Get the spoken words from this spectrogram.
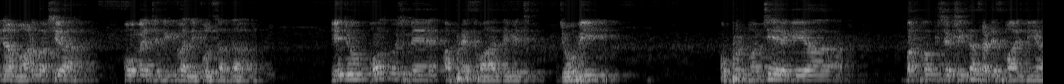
ਇੰਨਾ ਮਾਣ ਬਖਸ਼ਿਆ, ਉਹ ਮੈਂ ਜ਼ਿੰਦਗੀ ਭਰ ਨਹੀਂ ਭੁੱਲ ਸਕਦਾ। ਇਹ ਜੋ ਬਹੁਤ ਕੁਝ ਮੈਂ ਆਪਣੇ ਸਮਾਜ ਦੇ ਵਿੱਚ ਜੋ ਵੀ ਉੱਪਰ ਪਹੁੰਚੇ ਹੈਗੇ ਆ, ਵੱਖ-ਵੱਖ ਸ਼ਖਸੀਅਤਾਂ ਸਾਡੇ ਸਮਾਜ ਦੀਆਂ,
